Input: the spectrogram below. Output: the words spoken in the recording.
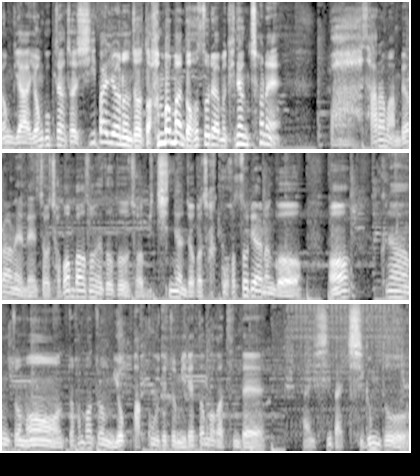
영, 야, 영국장 저 씨발려는 저또 한 번만 더 헛소리하면 그냥 쳐내. 와 사람 안 변하네. 내 저 저번 방송에서도 저 미친년 저거 자꾸 헛소리하는 거 어 그냥 좀 어 좀 한번 좀 욕 받고 이제 좀 이랬던 것 같은데 아니 씨발 지금도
